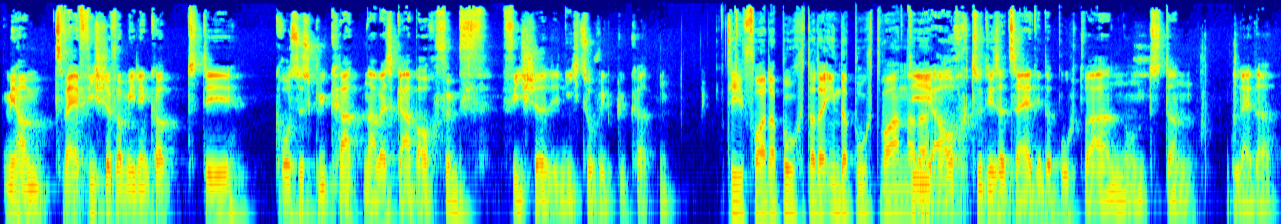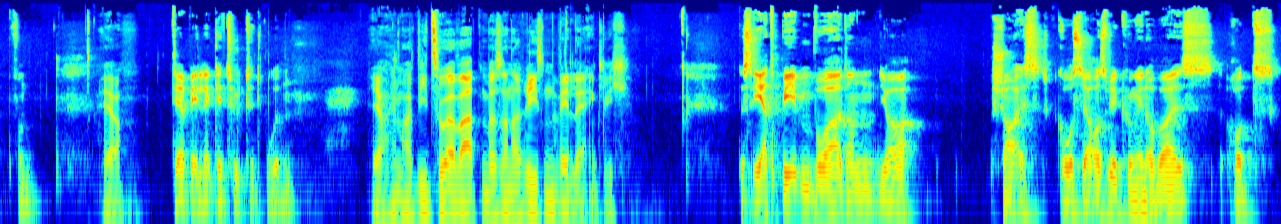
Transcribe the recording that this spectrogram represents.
wir haben zwei Fischerfamilien gehabt, die großes Glück hatten, aber es gab auch fünf Fischer, die nicht so viel Glück hatten. Die vor der Bucht oder in der Bucht waren? Die oder? auch zu dieser Zeit in der Bucht waren und dann leider von ja. der Welle getötet wurden. Ja, immer wie zu erwarten bei so einer Riesenwelle eigentlich. Das Erdbeben war dann, ja, schon es große Auswirkungen, aber es hat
